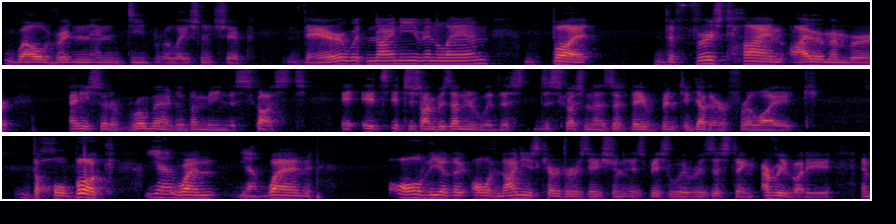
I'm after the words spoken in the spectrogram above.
well written and deep relationship there with Nynaeve and Lan. But the first time I remember any sort of romance with them being discussed, it, it's, it's just I'm presented with this discussion as if they've been together for like the whole book yeah when Yeah. when all the other all of 90s characterization is basically resisting everybody and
